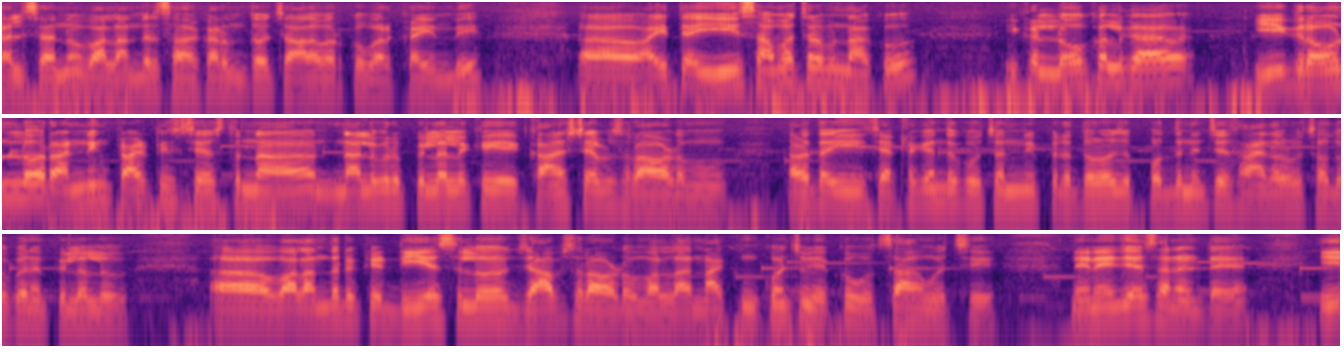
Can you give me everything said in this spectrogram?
కలిశాను. వాళ్ళందరి సహకారంతో చాలా వరకు వర్క్ అయింది. అయితే ఈ సంవత్సరం నాకు ఇక్కడ లోకల్గా ఈ గ్రౌండ్లో రన్నింగ్ ప్రాక్టీస్ చేస్తున్న నలుగురు పిల్లలకి కానిస్టేబుల్స్ రావడము తర్వాత ఈ చెట్ల కింద కూర్చొని ప్రతిరోజు పొద్దునుంచి సాయంత్రం వరకు చదువుకునే పిల్లలు వాళ్ళందరికీ డిఎస్సిలో జాబ్స్ రావడం వల్ల నాకు ఇంకొంచెం ఎక్కువ ఉత్సాహం వచ్చి నేనేం చేశానంటే ఈ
